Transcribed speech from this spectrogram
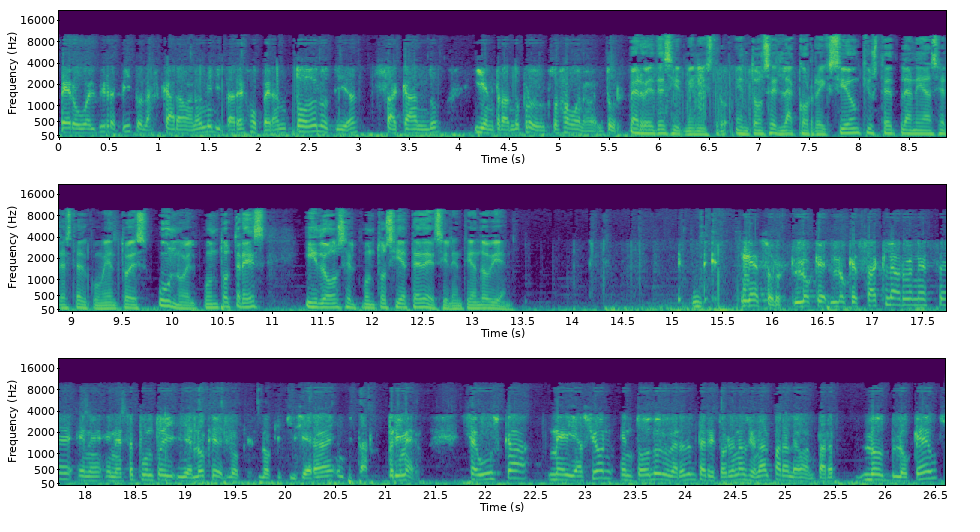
Pero vuelvo y repito, las caravanas militares operan todos los días sacando y entrando productos a Buenaventura. Pero es decir, ministro, entonces la corrección que usted planea hacer a este documento es, uno, el punto 3 y dos, el punto 7D, si le entiendo bien. Néstor, lo que lo que está claro en ese en, ese punto y, es lo que, lo que quisiera invitar. Primero, se busca mediación en todos los lugares del territorio nacional para levantar los bloqueos,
